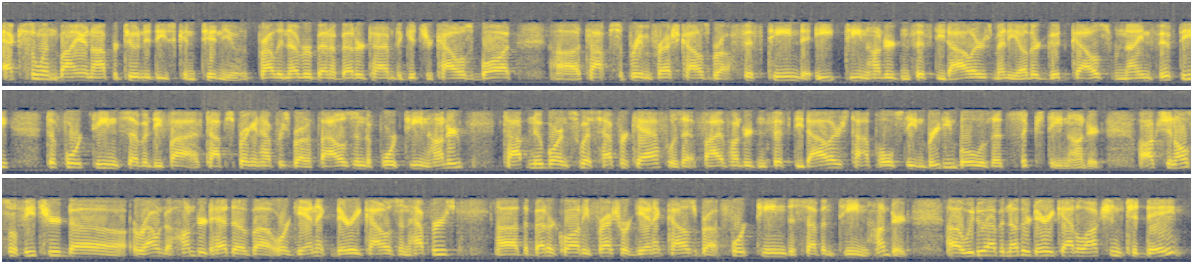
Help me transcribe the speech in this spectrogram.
Excellent buying opportunities continue. Probably never been a better time to get your cows bought. Uh, top Supreme Fresh cows brought fifteen to eighteen hundred and fifty dollars. Many other good cows from nine fifty to fourteen seventy five. Top Spring and heifers brought a thousand to fourteen hundred. Top newborn Swiss heifer calf was at five hundred and fifty dollars. Top Holstein breeding bull was at $1,600. Auction also featured uh, around hundred head of uh, organic dairy cows and heifers. Uh, the better quality fresh organic cows brought fourteen to seventeen hundred. Uh, we do have another dairy cattle auction today.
